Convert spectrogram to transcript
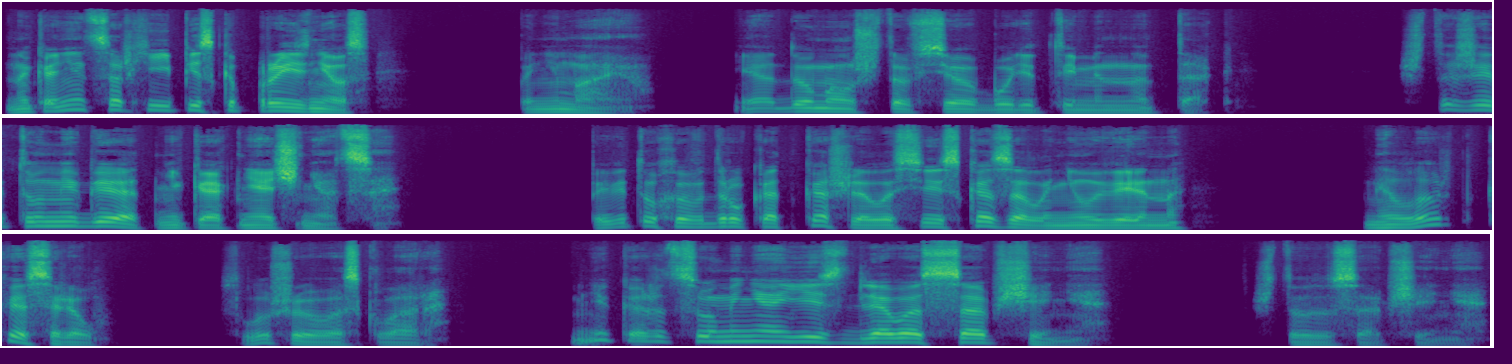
Наконец архиепископ произнес. «Понимаю. Я думал, что все будет именно так. Что же это Умигат никак не очнется?» Повитуха вдруг откашлялась и сказала неуверенно. «Милорд Кэссерилл, слушаю вас, Клара. Мне кажется, у меня есть для вас сообщение». «Что за сообщение?»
